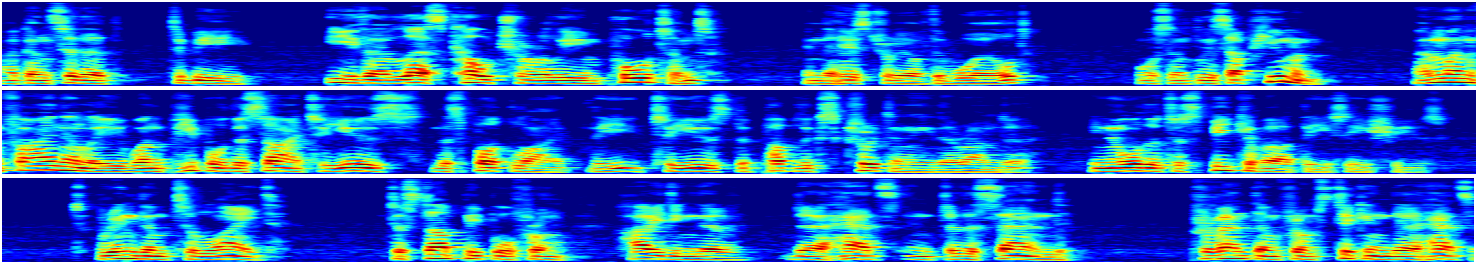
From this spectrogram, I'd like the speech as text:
are considered to be either less culturally important in the history of the world or simply subhuman. And when finally, when people decide to use the spotlight, the, to use the public scrutiny they're under, in order to speak about these issues, to bring them to light, to stop people from hiding their, their heads into the sand, prevent them from sticking their heads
